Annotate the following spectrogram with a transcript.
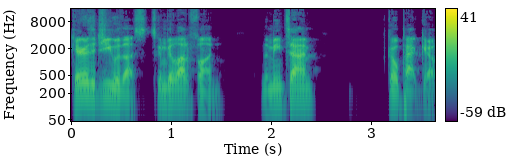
Carry the G with us. It's going to be a lot of fun. In the meantime, go pack go.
